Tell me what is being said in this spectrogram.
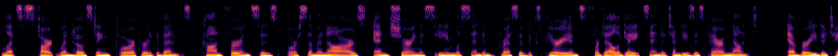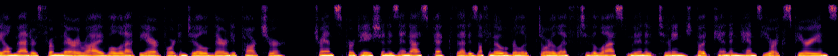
Let's start when hosting corporate events, conferences, or seminars. Ensuring a seamless and impressive experience for delegates and attendees is paramount. Every detail matters from their arrival at the airport until their departure. Transportation is an aspect that is often overlooked or left to the last minute to arrange but can enhance your experience.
